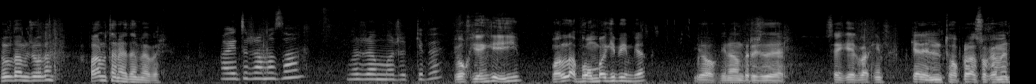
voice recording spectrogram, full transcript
Ne oldu amcaoğlu? Var mı Taner'den bir haber? Hayırdır Ramazan? Mırrı mırık gibi. Yok yenge iyiyim. Vallahi bomba gibiyim ya. Yok inandırıcı değil. Sen gel bakayım. Gel elini toprağa sok hemen.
